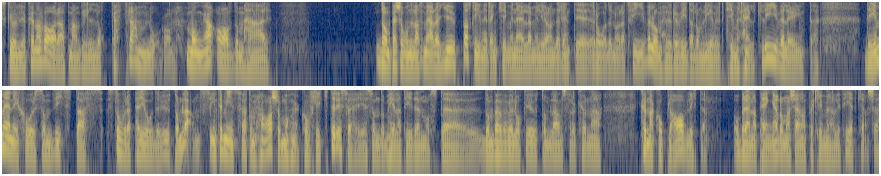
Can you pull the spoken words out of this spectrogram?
skulle kunna vara att man vill locka fram någon. Många av de här de personerna som är allra djupast in i den kriminella miljön där det inte råder några tvivel om huruvida de lever ett kriminellt liv eller inte. Det är människor som vistas stora perioder utomlands. Inte minst för att de har så många konflikter i Sverige som de hela tiden måste, de behöver väl åka utomlands för att kunna, kunna koppla av lite och bränna pengar de har tjänat på kriminalitet kanske.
